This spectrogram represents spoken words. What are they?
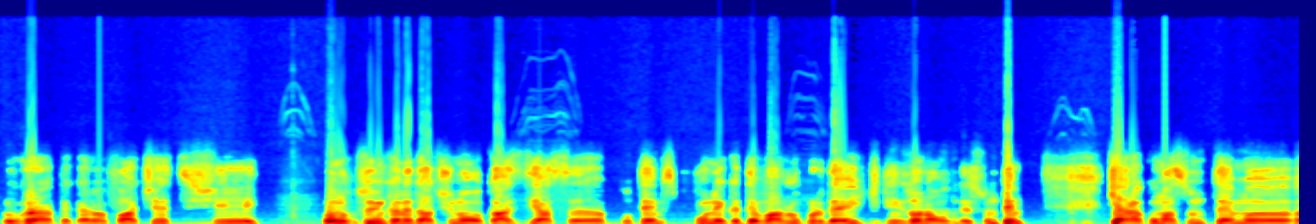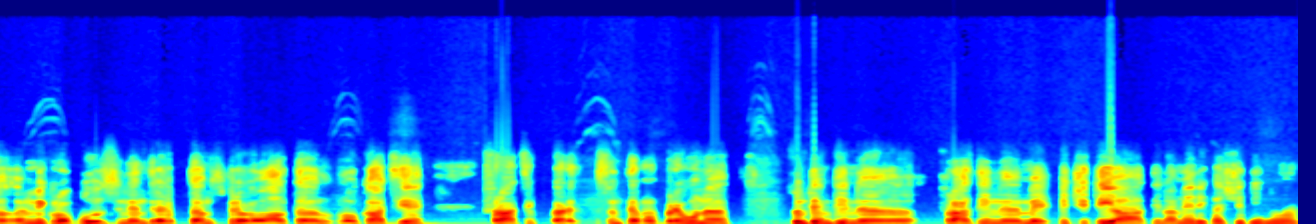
lucrarea pe care o faceți și vă mulțumim că ne dați și nouă ocazia să putem spune câteva lucruri de aici, din zona unde suntem. Chiar acum suntem uh, în microbuz, ne îndreptăm spre o altă locație. Frații cu care suntem împreună, suntem din uh, frați din Megidia, din America și din uh,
